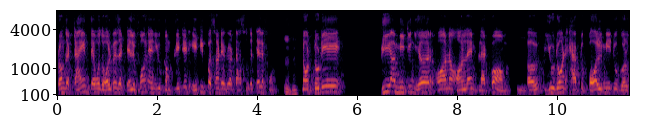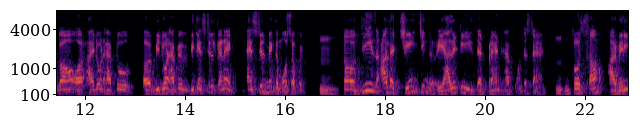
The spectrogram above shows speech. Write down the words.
from the time there was always a telephone and you completed 80% of your tasks on the telephone. Mhm. Now, today, we are meeting here on an online platform. Mm. Uh, you don't have to call me to Gurgaon, or I don't have to, uh, we don't have to, we can still connect and still make the most of it. Mm. Now, these are the changing realities that brands have to understand. Mhm. So some are very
